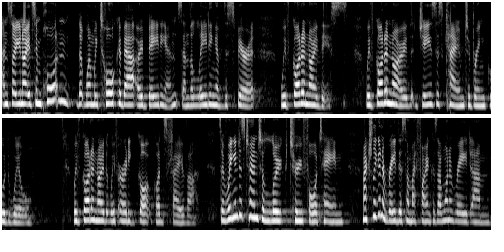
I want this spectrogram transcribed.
And so, you know, it's important that when we talk about obedience and the leading of the Spirit, we've got to know this. We've got to know that Jesus came to bring goodwill. We've got to know that we've already got God's favour. So if we can just turn to Luke 2:14. I'm actually going to read this on my phone because I want to read um,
